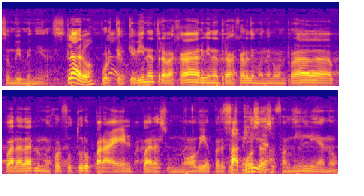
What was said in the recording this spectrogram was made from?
son bienvenidas. Claro. Porque el que viene a trabajar, viene a trabajar de manera honrada para darle un mejor futuro para él, para su novia, para su esposa, su familia, ¿no?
